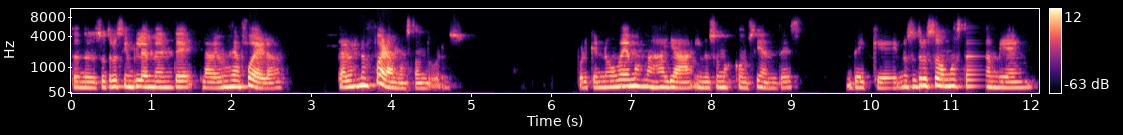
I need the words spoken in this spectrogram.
donde nosotros simplemente la vemos de afuera, tal vez no fuéramos tan duros porque no vemos más allá y no somos conscientes de que nosotros somos también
